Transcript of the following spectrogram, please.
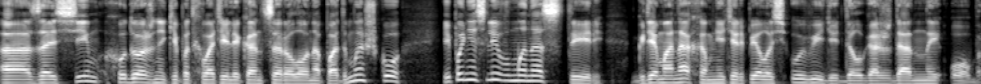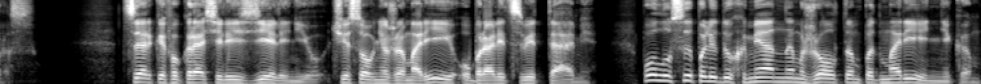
А за сим художники подхватили концы рулона под мышку и понесли в монастырь, где монахам не терпелось увидеть долгожданный образ. Церковь украсили зеленью, часовню же Марии убрали цветами. Пол усыпали духмянным желтым подмаренником,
